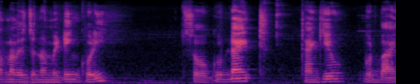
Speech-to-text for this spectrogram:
আপনাদের জন্য মিটিং করি। So good night thank you goodbye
